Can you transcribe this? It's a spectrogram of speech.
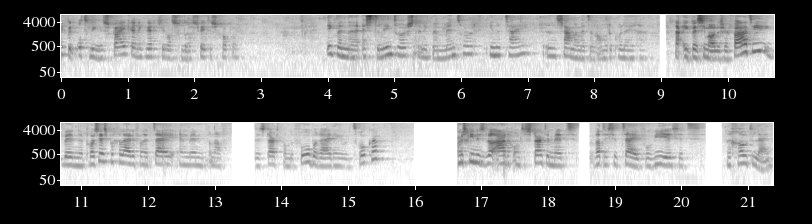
Ik ben Otteline Spijker en ik werk hier als gedragswetenschapper. Ik ben uh, Esther Lindhorst en ik ben mentor in het TIJ, uh, samen met een andere collega. Nou, ik ben Simone Servati, ik ben procesbegeleider van het TIJ en ben vanaf de start van de voorbereidingen betrokken. Misschien is het wel aardig om te starten met wat is het TIJ, voor wie is het de grote lijn?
